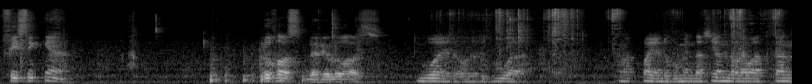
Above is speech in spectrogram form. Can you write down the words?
fisiknya. Lu host dari lu host. Gua ya kalau dari gua apa ya dokumentasi yang terlewatkan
